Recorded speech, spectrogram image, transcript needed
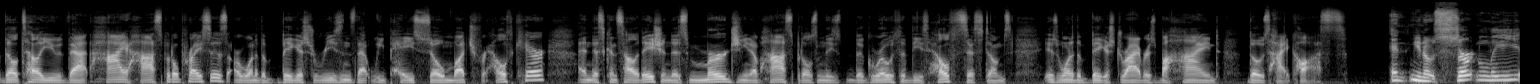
they'll tell you that high hospital prices are one of the biggest reasons that we pay so much for healthcare. And this consolidation this merging of hospitals and these, the growth of these health systems is one of the biggest drivers behind those high costs. And, you know, certainly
